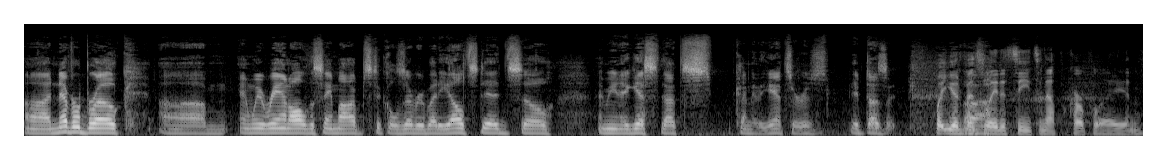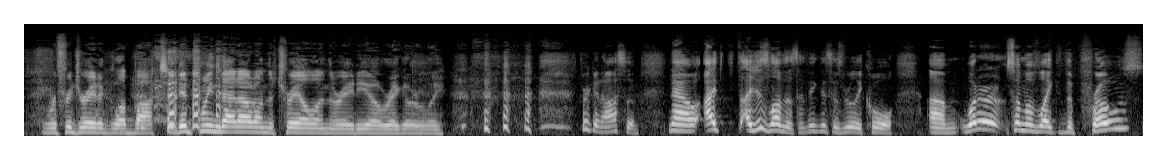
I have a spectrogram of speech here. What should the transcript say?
Uh, never broke. Um, and we ran all the same obstacles everybody else did. So, I mean, I guess that's kind of the answer is it does it. But you had Uh. ventilated seats and Apple CarPlay and Refrigerated glove box. I did point that out on the trail on the radio regularly. freaking awesome. Now, I, I just love this. I think this is really cool. Um, what are some of like the pros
